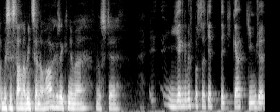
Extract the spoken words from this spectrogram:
aby si stál na více nohách, řekněme, prostě. Je kdyby v podstatě teďka tím, že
